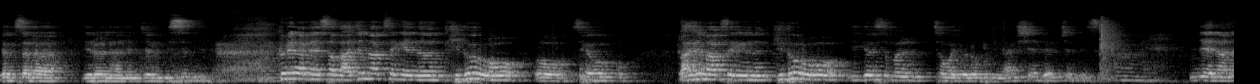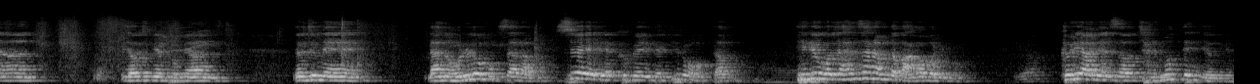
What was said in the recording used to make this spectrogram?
역사가 일어나는 줄 믿습니다. 그래하면서 마지막 생에는 기도로 어, 세웠고 마지막 생에는 기도로 이겼음을 저와 여러분이 아셔야 될 줄 믿습니다. 이제 나는 요즘에 보면 요즘에 나는 원로 목사라고 수요예배 금요일에 필요 없다고 드리고자 한 사람도 막아버리고 그리하면서 잘못된 영이에요.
